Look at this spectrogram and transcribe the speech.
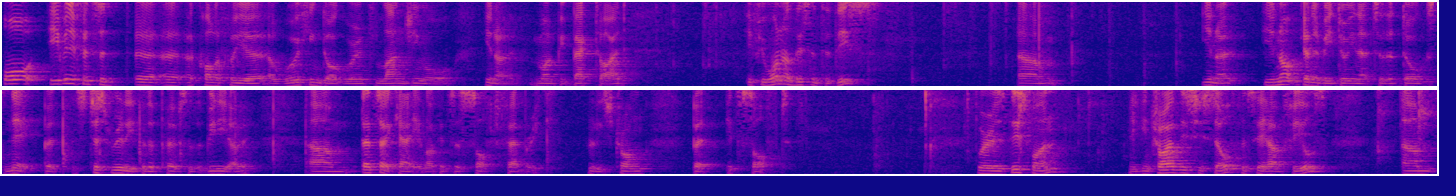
or even if it's a, a, a collar for your a working dog where it's lunging or you know might be back tied, if you want to listen to this, um, you know you're not going to be doing that to the dog's neck, but it's just really for the purpose of the video. Um, that's okay. Like it's a soft fabric, really strong, but it's soft. Whereas this one, You can try this yourself and see how it feels. Um,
